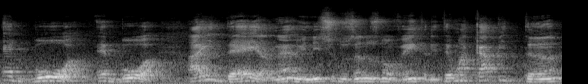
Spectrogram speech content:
É boa, é boa. A ideia, né, no início dos anos 90, de ter uma capitã,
